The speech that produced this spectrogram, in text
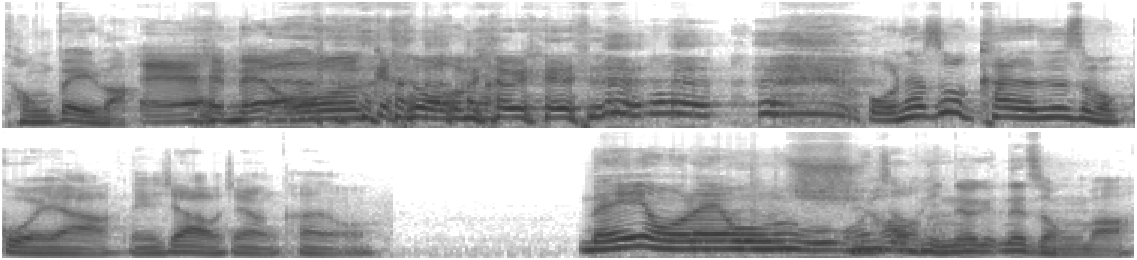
同辈吧？哎、欸，没有，我跟我没有。我那时候看的是什么鬼啊？等一下，我想想看哦、喔，没有嘞，我们徐浩平那个那种吧。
